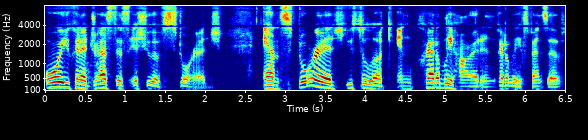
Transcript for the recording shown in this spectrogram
or you can address this issue of storage. And storage used to look incredibly hard and incredibly expensive,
